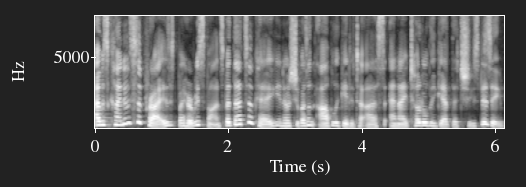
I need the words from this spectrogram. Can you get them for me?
I was kind of surprised by her response, but that's okay. You know, she wasn't obligated to us, and I totally get that she's busy.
